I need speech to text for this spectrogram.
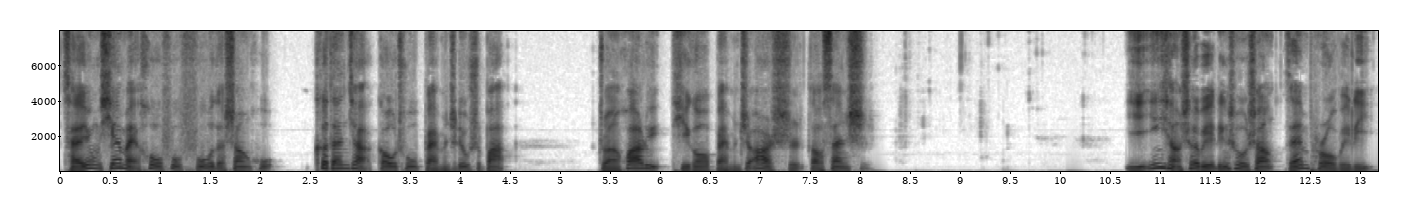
采用先买后付服务的商户客单价高出百分之六十八。转化率提高百分之二十到三十。以音响设备零售商 Zenpro 为例，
